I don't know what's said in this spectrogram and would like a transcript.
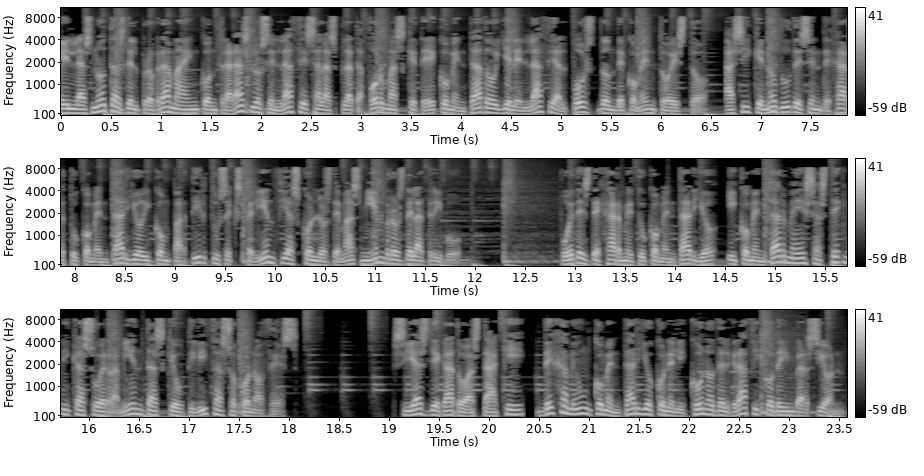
En las notas del programa encontrarás los enlaces a las plataformas que te he comentado y el enlace al post donde comento esto, así que no dudes en dejar tu comentario y compartir tus experiencias con los demás miembros de la tribu. Puedes dejarme tu comentario y comentarme esas técnicas o herramientas que utilizas o conoces. Si has llegado hasta aquí, déjame un comentario con el icono del gráfico de inversión,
